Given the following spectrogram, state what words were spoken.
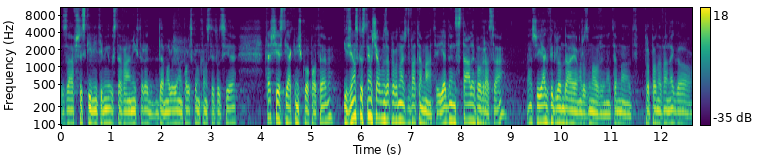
za wszystkimi tymi ustawami, które demolują polską konstytucję, też jest jakimś kłopotem. I w związku z tym chciałbym zaproponować dwa tematy. Jeden stale powraca, znaczy jak wyglądają rozmowy na temat proponowanego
